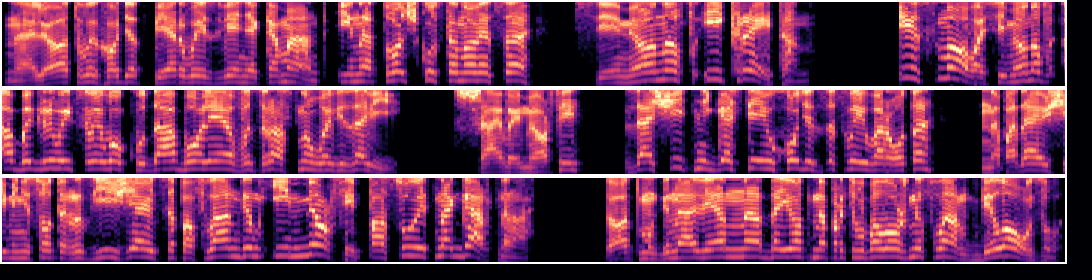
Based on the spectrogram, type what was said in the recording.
На лед выходят первые звенья команд, и на точку становятся Семенов и Крейтон. И снова Семенов обыгрывает своего куда более возрастного визави. С шайбой Мёрфи защитник гостей уходит за свои ворота, нападающие Миннесоты разъезжаются по флангам, и Мёрфи пасует на Гартнера. Тот мгновенно отдает на противоположный фланг Белоузу.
